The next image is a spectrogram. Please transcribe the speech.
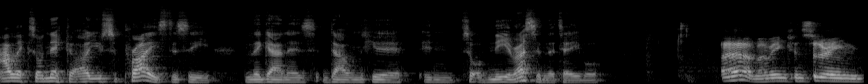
Alex or Nick, are you surprised to see Leganés down here in sort of near us in the table? I am. I mean, considering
